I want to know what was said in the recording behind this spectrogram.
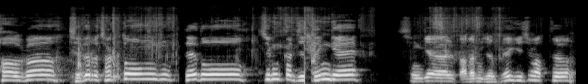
파워가 제대로 작동돼도 지금까지 된 게 신기할 따름이죠. 120W.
